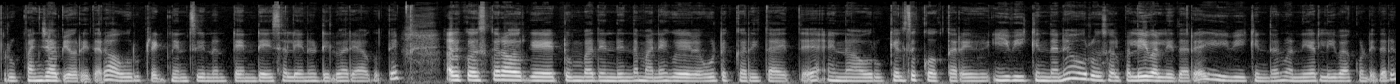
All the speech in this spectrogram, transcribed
ಪಂಜಾಬಿ ಪಂಜಾಬಿಯವರು ಇದ್ದಾರೆ. ಅವರು ಪ್ರೆಗ್ನೆನ್ಸಿ ಇನ್ನೊಂದು ಟೆನ್ ಡೇಸಲ್ಲಿ ಏನು ಡೆಲಿವರಿ ಆಗುತ್ತೆ. ಅದಕ್ಕೋಸ್ಕರ ಅವ್ರಿಗೆ ತುಂಬ ದಿನದಿಂದ ಮನೆಗೆ ಊಟಕ್ಕೆ ಕರಿತಾ ಇದ್ದೆ. ಇನ್ನು ಅವರು ಕೆಲ್ಸಕ್ಕೆ ಹೋಗ್ತಾರೆ. ಈ ವೀಕಿಂದನೇ ಅವರು ಸ್ವಲ್ಪ ಲೀವಲ್ಲಿದ್ದಾರೆ ಈ ವೀಕಿಂದ ಒನ್ ಇಯರ್ ಲೀವ್ ಹಾಕ್ಕೊಂಡಿದ್ದಾರೆ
